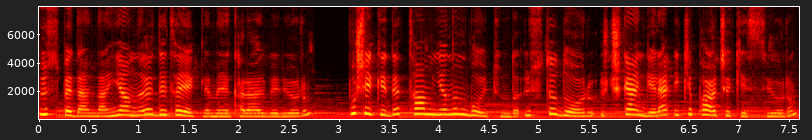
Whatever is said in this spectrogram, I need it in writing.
üst bedenden yanlara detay eklemeye karar veriyorum. Bu şekilde tam yanın boyutunda üste doğru üçgen gelen iki parça kesiyorum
